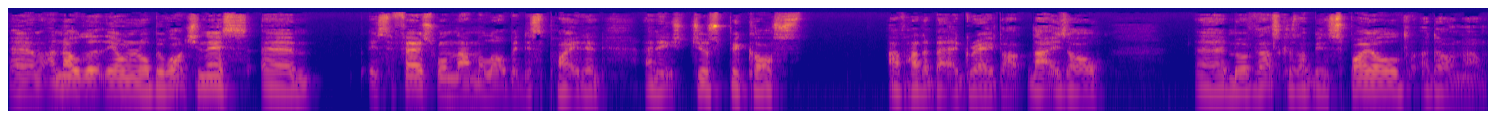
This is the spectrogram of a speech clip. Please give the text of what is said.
Um, I know that the owner will be watching this. Um, it's the first one that I'm a little bit disappointed in. And it's just because I've had a better grade. That is all. Um, whether that's because I've been spoiled, I don't know.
